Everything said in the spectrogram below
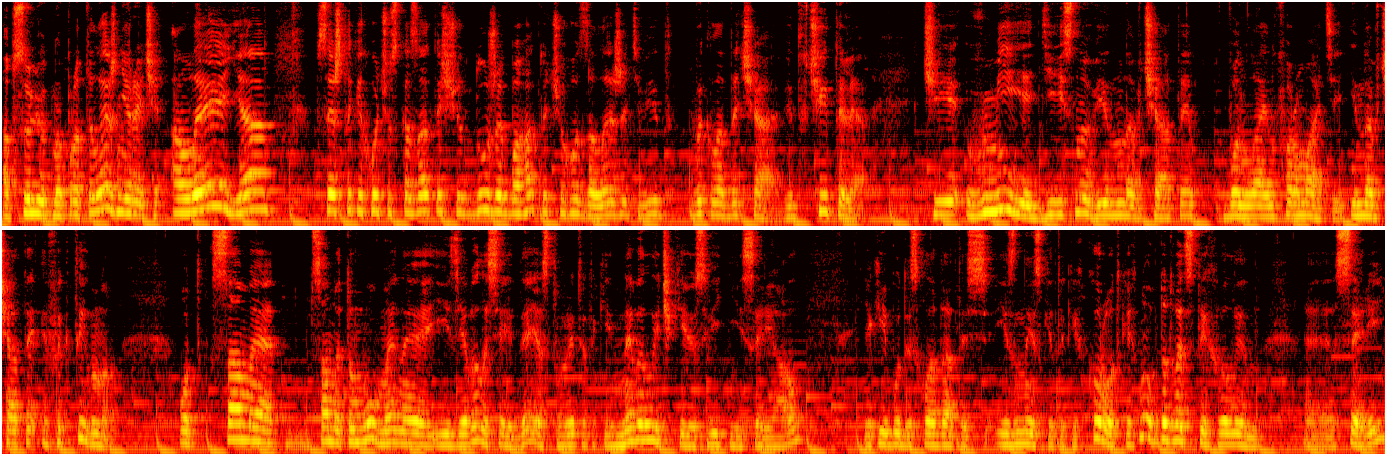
абсолютно протилежні речі. Але я все ж таки хочу сказати, що дуже багато чого залежить від викладача, від вчителя. Чи вміє дійсно він навчати в онлайн форматі і навчати ефективно? От саме, саме тому в мене і з'явилася ідея створити такий невеличкий освітній серіал, який буде складатись із низки таких коротких, ну до 20 хвилин е, серій,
